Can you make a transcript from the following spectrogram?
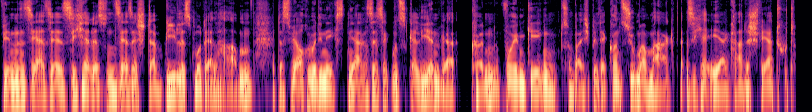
wir ein sehr, sehr sicheres und sehr, sehr stabiles Modell haben, dass wir auch über die nächsten Jahre sehr, sehr gut skalieren können, wohingegen zum Beispiel der Consumer-Markt sich ja eher gerade schwer tut.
